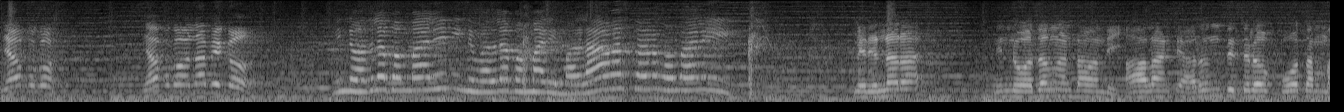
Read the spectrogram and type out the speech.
జ్ఞాపకం? జ్ఞాపకం ఉందా మీకు? నిన్ను వదల బొమ్మాలి నిన్ను వదల బొమ్మాలి మళ్ళా వస్తాను బొమ్మాలి. మీరు విన్నారా? నిన్ను వదలనంటా ఉంది. అలాంటి అరుంధతిలో పోతమ్మ.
